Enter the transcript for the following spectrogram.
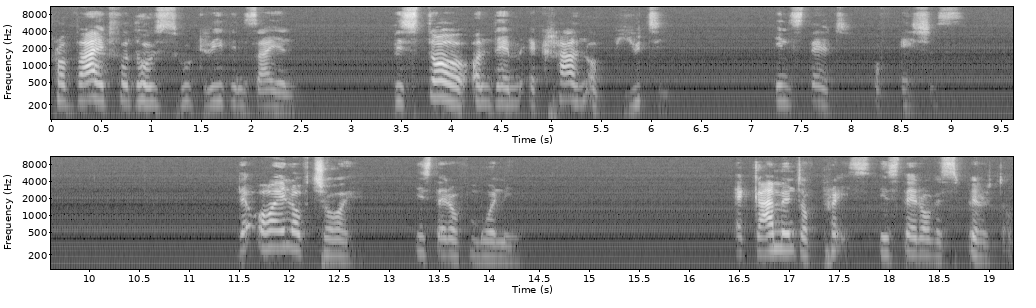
provide for those who grieve in Zion, bestow on them a crown of beauty instead of ashes. The oil of joy instead of mourning. A garment of praise instead of a spirit of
